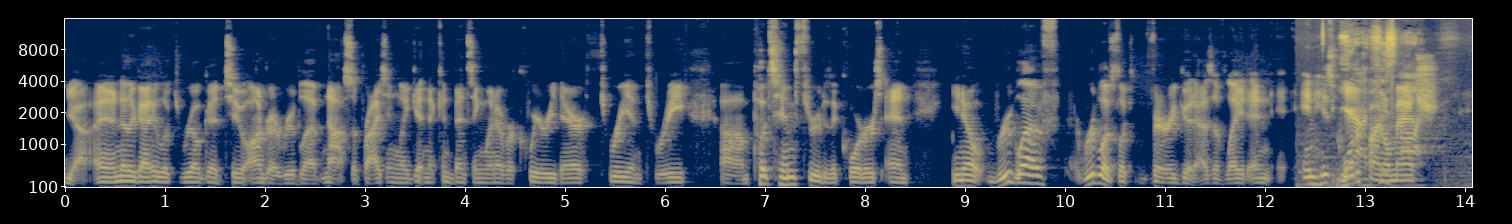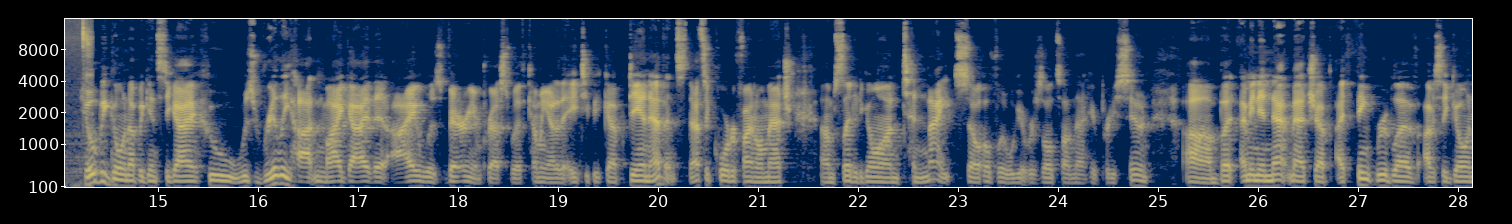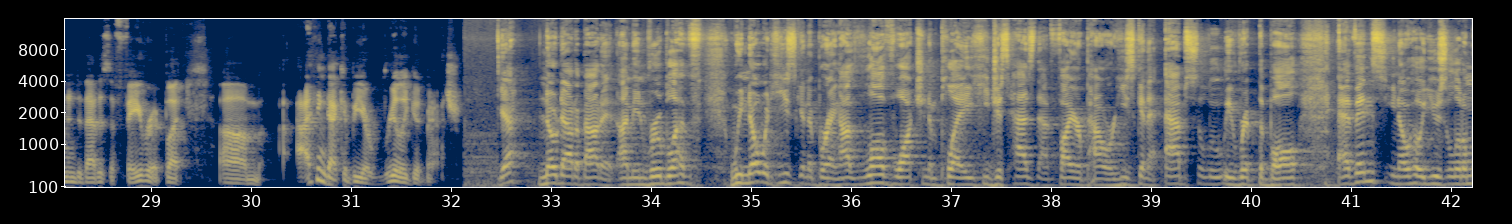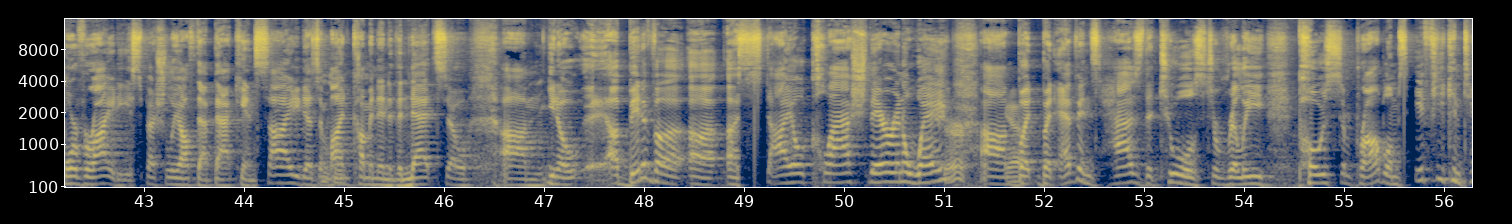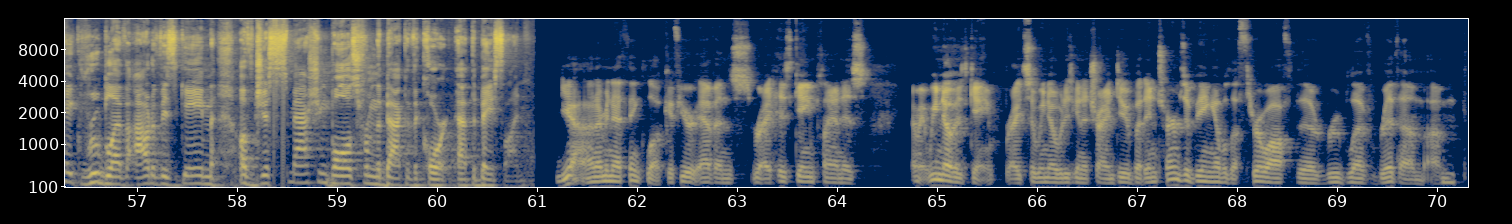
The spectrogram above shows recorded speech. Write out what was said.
Yeah, and another guy who looked real good too, Andre Rublev. Not surprisingly, getting a convincing win over Querrey there, three and three, um, puts him through to the quarters. And you know, Rublev, Rublev's looked very good as of late. And in his quarterfinal yeah, match. Hot he'll be going up against a guy who was really hot and my guy that I was very impressed with coming out of the ATP Cup, Dan Evans. That's a quarterfinal match um, slated to go on tonight, so hopefully we'll get results on that here pretty soon. Um, but I mean, in that matchup, I think Rublev obviously going into that as the favorite, but um, I think that could be a really good match. Yeah, no doubt about it. I mean, Rublev, we know what he's going to bring. I love watching him play. He just has that firepower. He's going to absolutely rip the ball. Evans, you know, he'll use a little more variety, especially off that backhand side. He doesn't mm-hmm. mind coming into the net. So, um, you know, a bit of a, a, a, style clash there in a way. Sure. Um, yeah. But but Evans has the tools to really pose some problems if he can take Rublev out of his game of just smashing balls from the back of the court at the baseline. Yeah, and I mean, I think look, if you're Evans, right, his game plan is. I mean, we know his game, right? So we know what he's going to try and do. But in terms of being able to throw off the Rublev rhythm, um,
